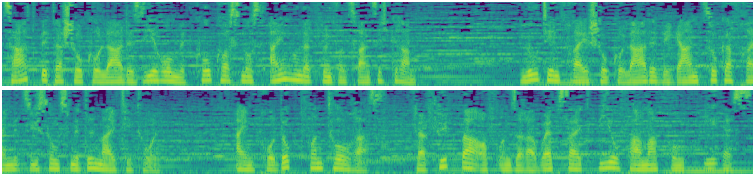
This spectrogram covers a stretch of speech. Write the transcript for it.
Zartbitterschokolade Siro mit Kokosnuss 125 Gramm. Glutenfreie Schokolade vegan zuckerfrei mit Süßungsmittel Maltitol. Ein Produkt von Thoras. Verfügbar auf unserer Website biopharma.es.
